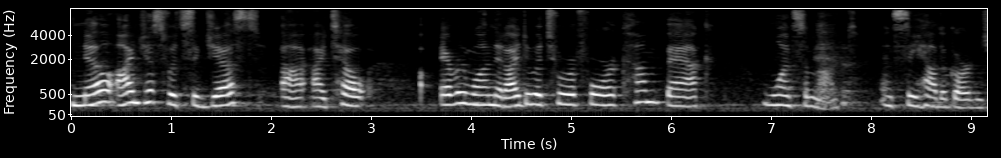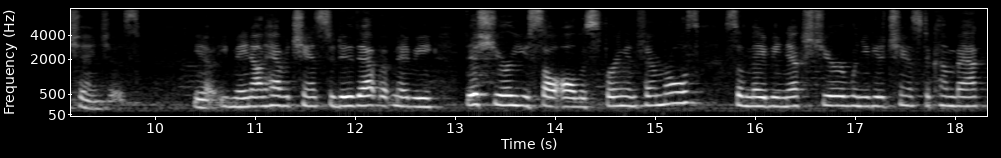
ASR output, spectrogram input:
No, I just would suggest. Uh, I tell everyone that I do a tour for, come back once a month and see how the garden changes. You know, you may not have a chance to do that, but maybe this year you saw all the spring ephemerals. So maybe next year, when you get a chance to come back,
